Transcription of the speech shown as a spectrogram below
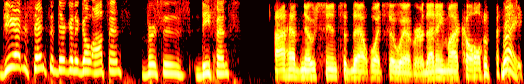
do you have a sense that they're going to go offense versus defense? I have no sense of that whatsoever. That ain't my call. Right.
